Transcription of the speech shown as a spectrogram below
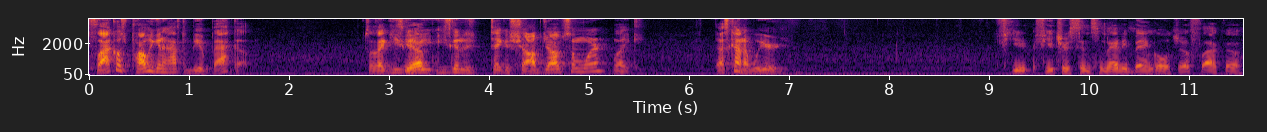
Flacco's probably gonna have to be a backup. So like he's gonna Yep. be, he's gonna take a Schaub job somewhere. Like that's kind of weird. Future Cincinnati Bengal Joe Flacco.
